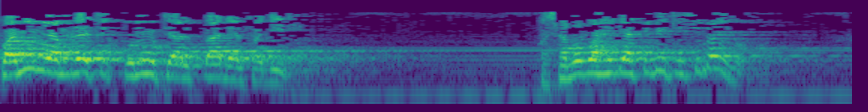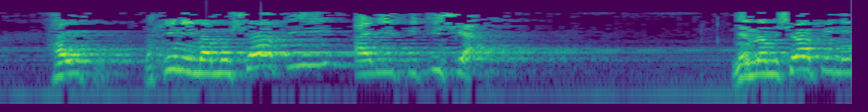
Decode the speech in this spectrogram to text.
kwa nini amleti kunuti baada alfajiri kwa sababu haijathibiti sio hivyo? Haipo. Lakini imamu shafii aliipitisha na imamu Shafi ni,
